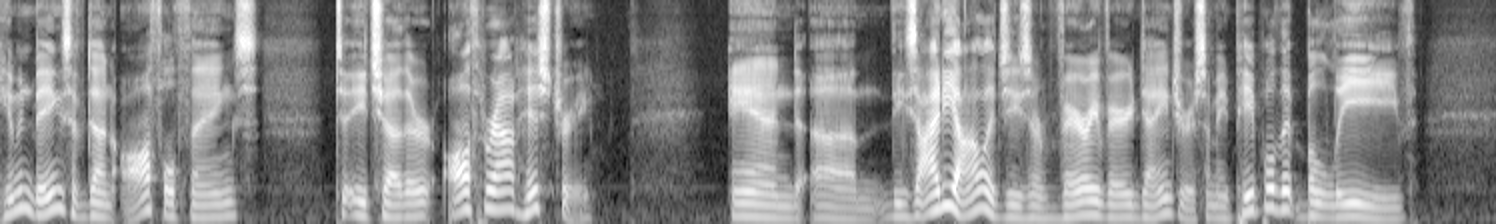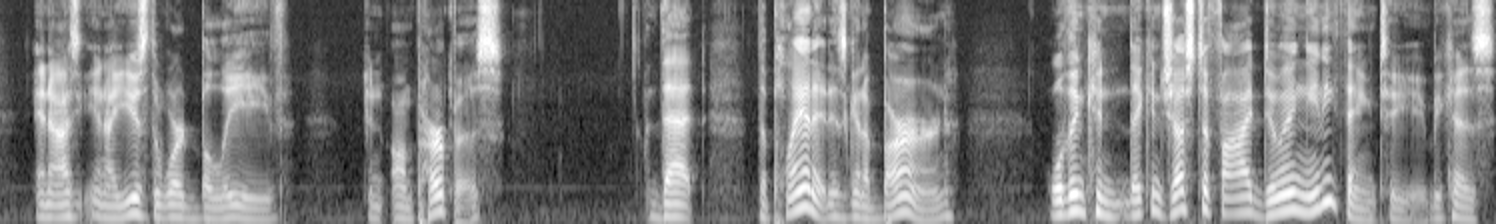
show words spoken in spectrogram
human beings have done awful things to each other all throughout history, and um, these ideologies are very very dangerous. I mean, people that believe, and I and I use the word believe, in, on purpose, that the planet is going to burn well then can they can justify doing anything to you because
